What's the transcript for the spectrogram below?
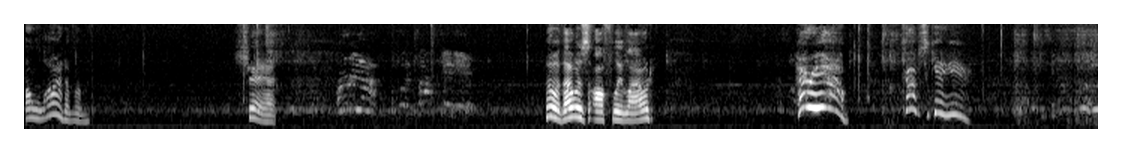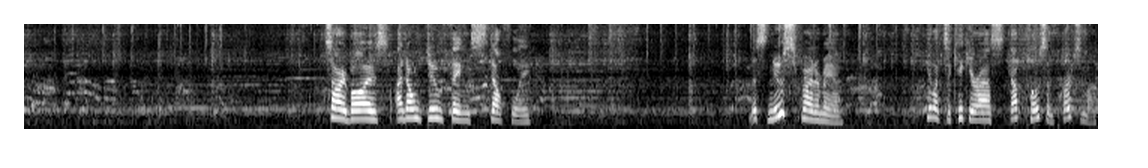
a lot of them. Shit. Hurry up before the cops get here! Oh, that was awfully loud. Hurry up! Cops get here. Sorry, boys. I don't do things stealthily. This new Spider-Man. He likes to kick your ass up close and personal.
